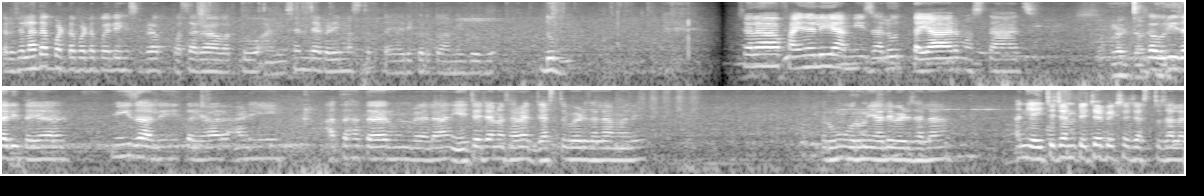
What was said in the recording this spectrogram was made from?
तर चला आता पटापट पहिले हे सगळा पसारा आवरतो आणि संध्याकाळी मस्त तयारी करतो आम्ही दोघं. दोघी. चला फायनली आम्ही झालो तयार मस्त आज. गौरी झाली तयार मी झाली तयार आणि आता हा तयार होऊन राहिला आणि ह्याच्याच्यानं सगळ्यात जास्त वेळ झाला आम्हाला. रूमवरून यायला वेळ झाला आणि यायच्याच्यानं त्याच्यापेक्षा जास्त झाला.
